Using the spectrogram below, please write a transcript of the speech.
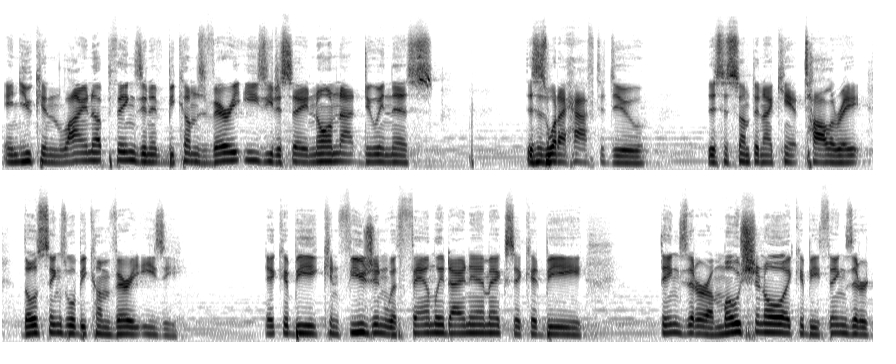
And you can line up things and it becomes very easy to say no I'm not doing this. This is what I have to do. This is something I can't tolerate. Those things will become very easy. It could be confusion with family dynamics. It could be things that are emotional it could be things that are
